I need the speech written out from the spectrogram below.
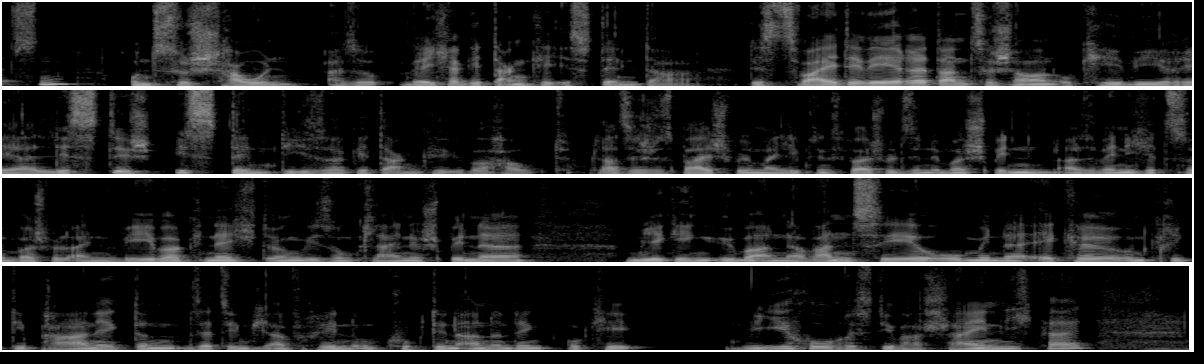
hinzusetzen und zu schauen. Also, welcher Gedanke ist denn da? Das zweite wäre dann zu schauen, okay, wie realistisch ist denn dieser Gedanke überhaupt? Klassisches Beispiel, mein Lieblingsbeispiel sind immer Spinnen. Also wenn ich jetzt zum Beispiel einen Weberknecht, irgendwie so eine kleine Spinne, mir gegenüber an der Wand sehe, oben in der Ecke und kriege die Panik, dann setze ich mich einfach hin und gucke den an und denke, okay, wie hoch ist die Wahrscheinlichkeit,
